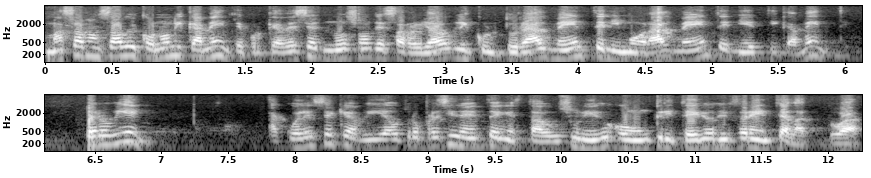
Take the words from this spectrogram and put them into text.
más avanzado económicamente, porque a veces no son desarrollados ni culturalmente, ni moralmente, ni éticamente. Pero bien, acuérdense que había otro presidente en Estados Unidos con un criterio diferente al actual.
